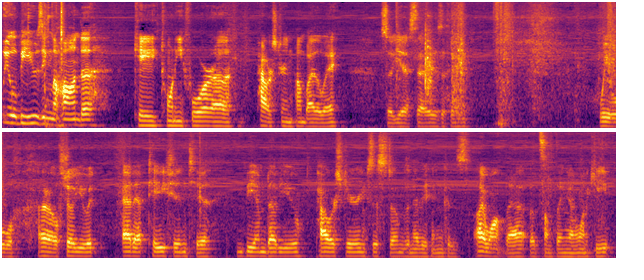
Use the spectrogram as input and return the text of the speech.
We will be using the Honda K24 uh, power steering pump, by the way. So yes, that is a thing. We will. I'll show you it adaptation to BMW power steering systems and everything because I want that. That's something I want to keep.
